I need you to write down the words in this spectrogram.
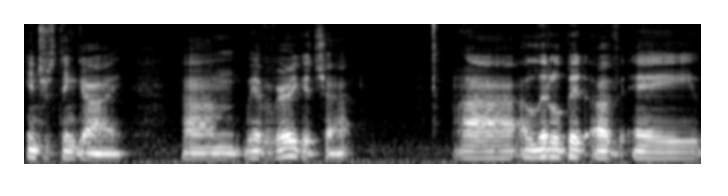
interesting guy. Um, we have a very good chat. Uh, a little bit of a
